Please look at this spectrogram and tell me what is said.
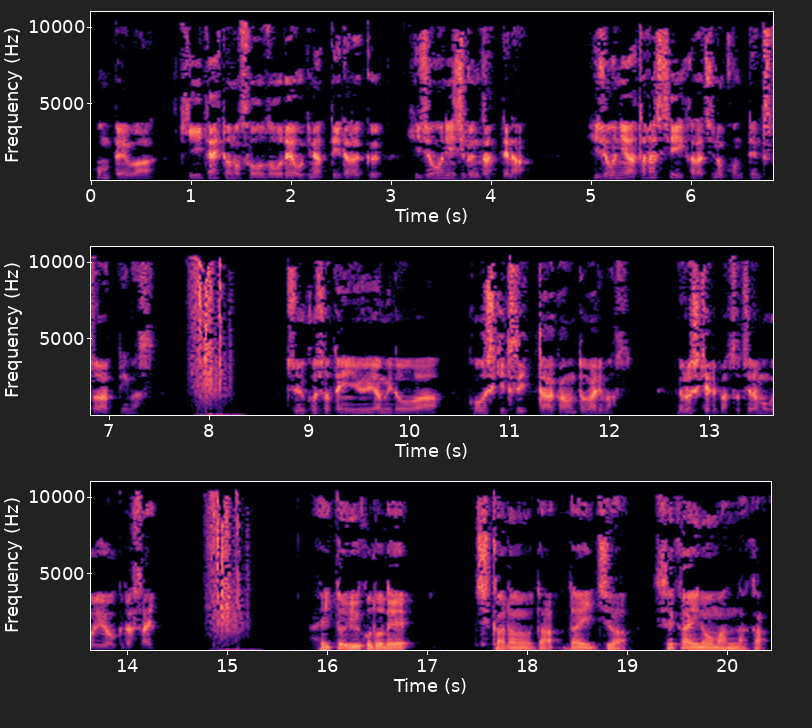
本編は聞いた人の想像で補っていただく非常に自分勝手な、非常に新しい形のコンテンツとなっています。中古書店ゆうやみ堂は公式ツイッターアカウントがあります。よろしければそちらもご利用ください。はい、ということで、力の歌第1話、世界の真ん中。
